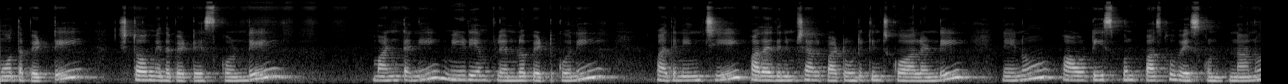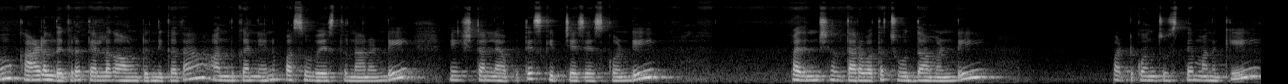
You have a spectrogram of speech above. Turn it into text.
మూత పెట్టి స్టవ్ మీద పెట్టేసుకోండి. మంటని మీడియం ఫ్లేమ్లో పెట్టుకొని పది నుంచి పదహైదు నిమిషాల పాటు ఉడికించుకోవాలండి. నేను పావు టీ స్పూన్ పసుపు వేసుకుంటున్నాను. కాడల దగ్గర తెల్లగా ఉంటుంది కదా అందుకని నేను పసుపు వేస్తున్నానండి. మీకు ఇష్టం లేకపోతే స్కిప్ చేసేసుకోండి. పది నిమిషాల తర్వాత చూద్దామండి. పట్టుకొని చూస్తే మనకి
